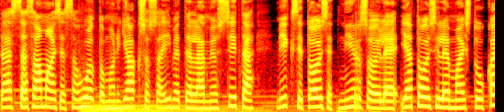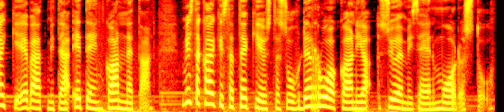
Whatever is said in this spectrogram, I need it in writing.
Tässä samaisessa huoltomon jaksossa ihmetellään myös sitä, miksi toiset nirsoilee ja toisille maistuu kaikki evät, mitä eteen kannetaan. Mistä kaikista tekijöistä suhde ruokaan ja syömiseen muodostuu.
